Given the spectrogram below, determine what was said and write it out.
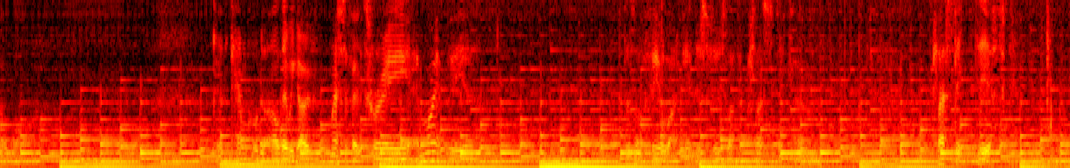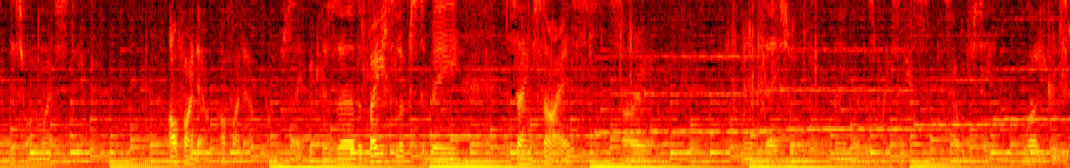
Go on. Okay, the camcorder. Oh, there we go. Mass Effect 3. It might be. A, doesn't feel like it. It just feels like a plastic. Um, plastic disc. This one might stick. I'll find out. I'll find out. I'll say because uh, the base looks to be the same size, so maybe they sort of, then that doesn't make sense, because how would you see it? Well, you could just,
